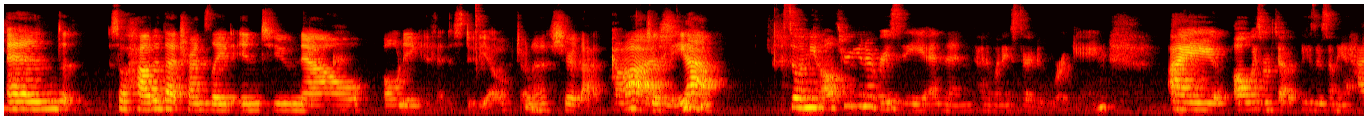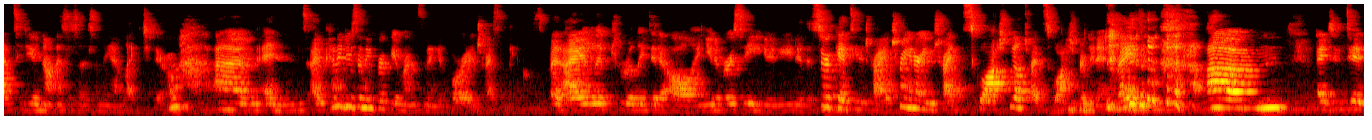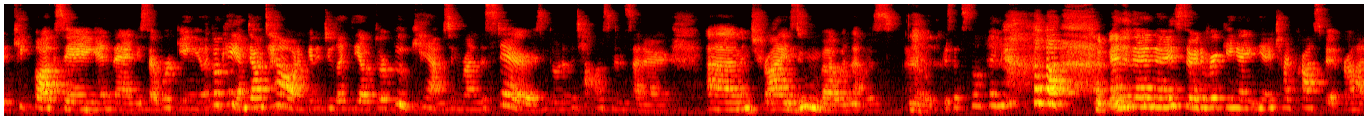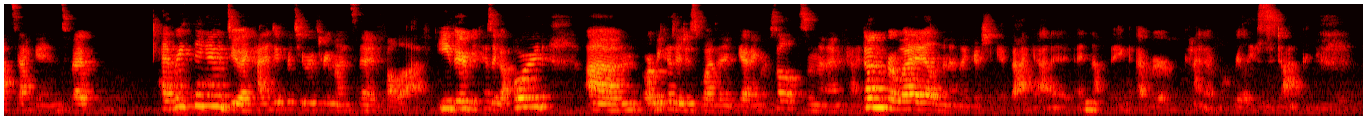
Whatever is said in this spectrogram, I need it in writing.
And so, how did that translate into now owning a fitness studio? Do you want to share that Gosh, journey? yeah. So I mean, all through university, and then kind of when I started working, I always worked out because it was something I had to do, not necessarily something I liked to do. Um, and I kind of do something for a few months and then get bored and try something else. But I literally did it all in university. You do, you do the circuits, you try a trainer, you tried squash. We all tried squash for a minute, right? um, I did, did kickboxing, and then you start working. You're like, okay, I'm downtown. I'm going to do like the outdoor boot camps and run the stairs and go to the Talisman Center um, and try Zumba when that was, I don't know, is it still a thing? and then I started working. I, you know, I tried CrossFit for a hot second, but everything I would do, I kind of did for two or three months, and then I'd fall off. Either because I got bored, um, or because I just wasn't getting results, and then I'm kind of done for a while, and then I'm like, I should get back at it, and nothing ever kind of really stuck.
